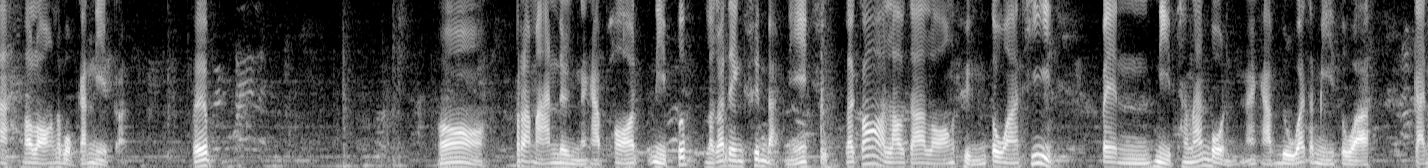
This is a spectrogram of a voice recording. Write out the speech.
อะเราลองระบบการหนีบก่อนปึ๊บอ๋อประมาณหนึ่งนะครับ พอหนีบปุ๊บแล้วก็เด้งขึ้นแบบนี้ แล้วก็เราจะลองถึงตัวที่ เป็นหนีบทางด้านบนนะครับ ดูว่าจะมีตัวการ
